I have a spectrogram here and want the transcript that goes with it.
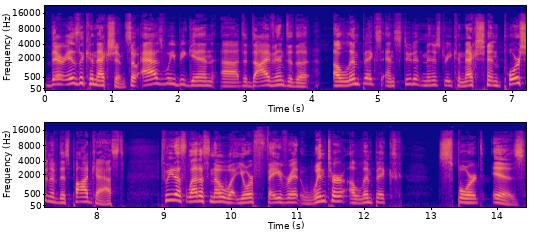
there is a connection. So as we begin uh, to dive into the Olympics and student ministry connection portion of this podcast, tweet us, let us know what your favorite Winter Olympic sport is.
